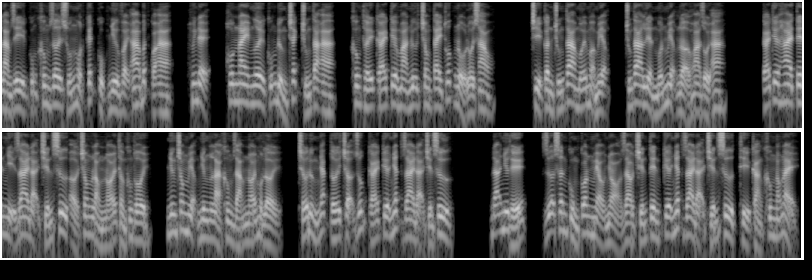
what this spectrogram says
làm gì cũng không rơi xuống một kết cục như vậy a, bất quá a, huynh đệ, hôm nay ngươi cũng đừng trách chúng ta a, không thấy cái kia ma nữ trong tay thuốc nổ lôi sao? Chỉ cần chúng ta mới mở miệng, chúng ta liền muốn miệng nở hoa rồi a. Cái kia hai tên nhị giai đại chiến sư ở trong lòng nói thầm không thôi, nhưng trong miệng nhưng là không dám nói một lời, chớ đừng nhắc tới trợ giúp cái kia nhất giai đại chiến sư. Đã như thế giữa sân cùng con mèo nhỏ giao chiến tên kia nhất giai đại chiến sư thì càng không nóng nảy,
